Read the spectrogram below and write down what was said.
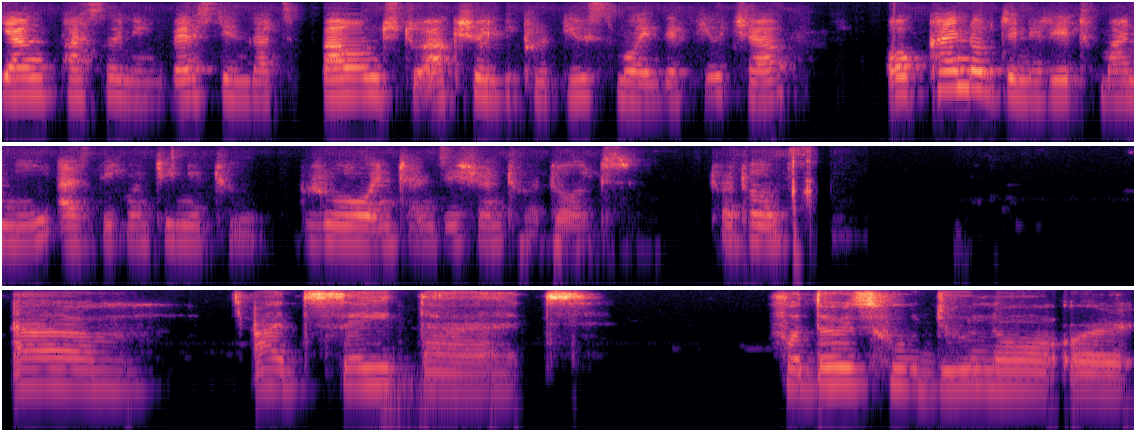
young person invest in that's bound to actually produce more in the future or kind of generate money as they continue to grow and transition to adult to adults? Um, I'd say that for those who do know or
